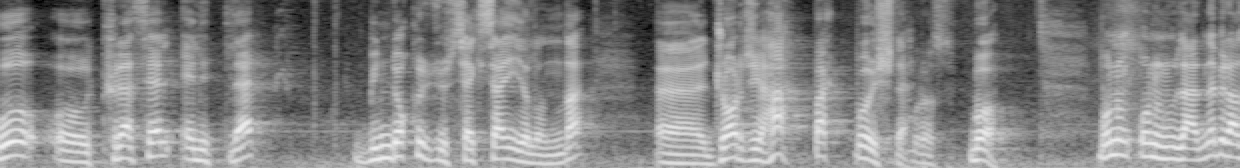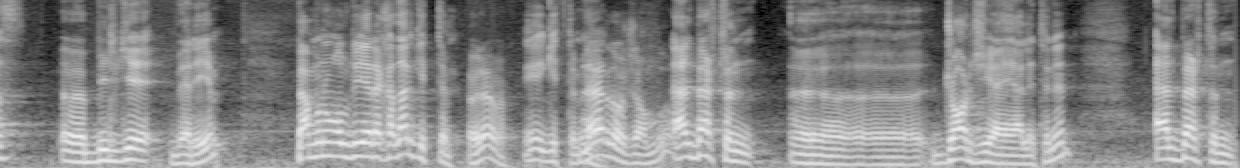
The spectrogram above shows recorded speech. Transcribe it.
Bu e, küresel elitler 1980 yılında e, Georgia ha bak bu işte. Burası. Bu. Bunun bunun üzerinde biraz e, bilgi vereyim. Ben bunun olduğu yere kadar gittim. Öyle mi? İyi gittim. Nerede evet. hocam bu? Alberton e, Georgia eyaletinin Alberton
